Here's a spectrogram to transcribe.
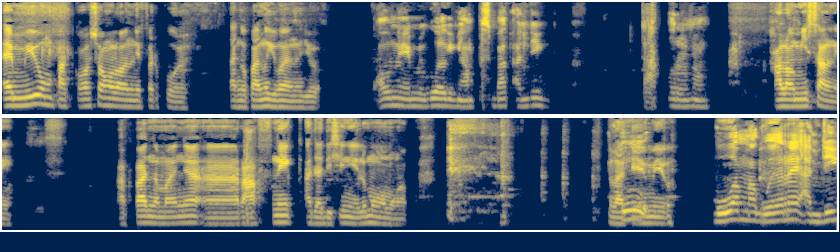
MU 4-0 lawan Liverpool. Tanggapan lu gimana Jo? Tahu nih, emi gua lagi ngampes banget anjing. Cakur emang. Kalau misal nih apa namanya eh, Rafnik ada di sini, lu mau ngomong apa? Pelatih. MU. Buang Maguire anjing.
